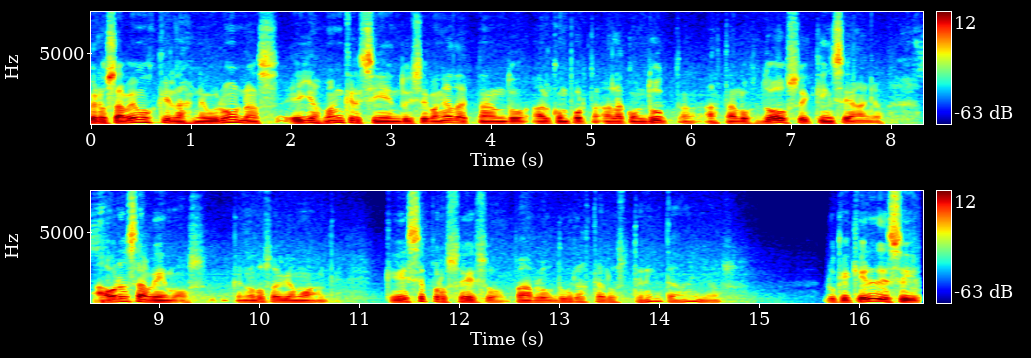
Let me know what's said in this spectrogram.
pero sabemos que las neuronas, ellas van creciendo y se van adaptando al a la conducta hasta los 12, 15 años. Ahora sabemos, que no lo sabíamos antes, que ese proceso, Pablo, dura hasta los 30 años. Lo que quiere decir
